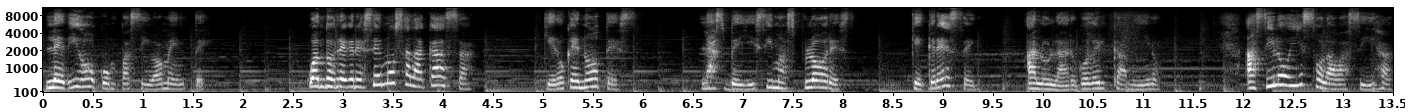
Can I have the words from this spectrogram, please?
le dijo compasivamente, cuando regresemos a la casa, quiero que notes las bellísimas flores que crecen a lo largo del camino. Así lo hizo la vasija.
